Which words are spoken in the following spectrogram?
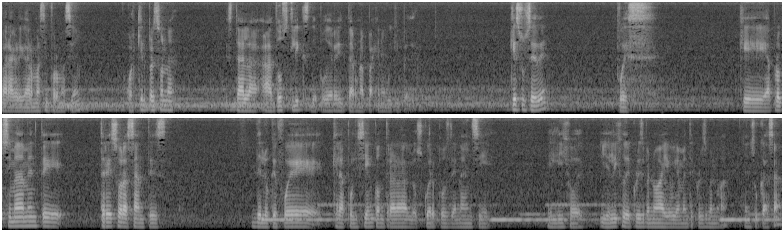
para agregar más información. Cualquier persona está a, dos clics de poder editar una página en Wikipedia. ¿Qué sucede? Pues que aproximadamente tres horas antes de lo que fue que la policía encontrara los cuerpos de Nancy el hijo y el hijo de Chris Benoit y obviamente Chris Benoit en su casa,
